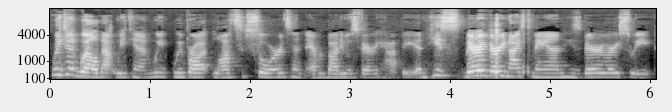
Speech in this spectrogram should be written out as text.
we did well that weekend. We we brought lots of swords and everybody was very happy. And he's very very nice man. He's very very sweet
